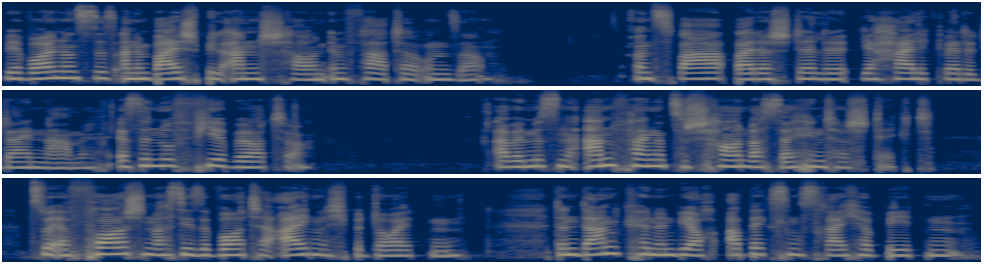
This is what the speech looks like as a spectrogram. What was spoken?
Wir wollen uns das an einem Beispiel anschauen im Vater unser. Und zwar bei der Stelle, geheiligt werde dein Name. Es sind nur vier Wörter. Aber wir müssen anfangen zu schauen, was dahinter steckt. Zu erforschen, was diese Worte eigentlich bedeuten. Denn dann können wir auch abwechslungsreicher beten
